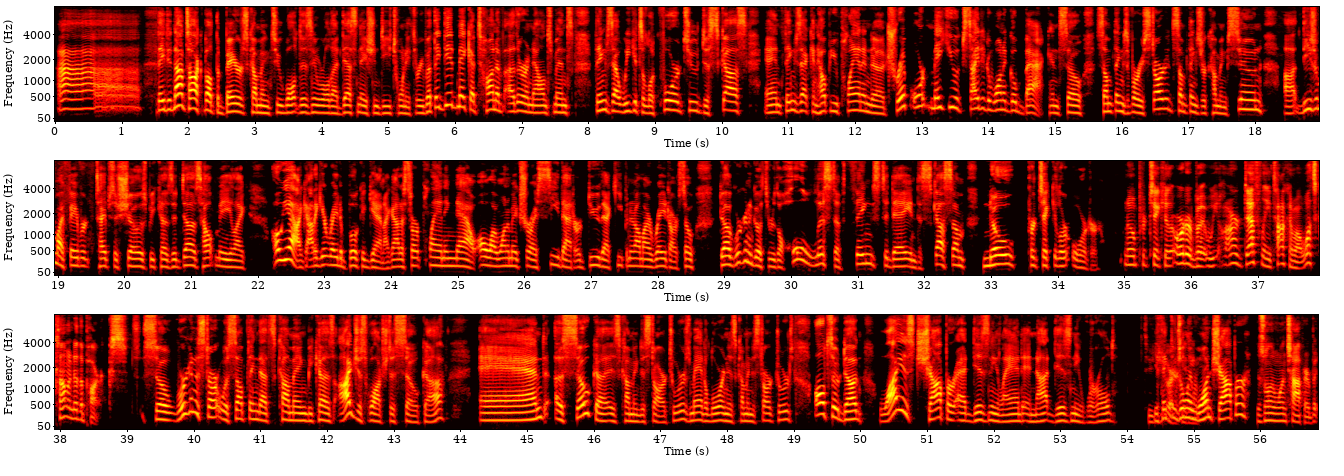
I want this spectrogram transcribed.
They did not talk about the Bears coming to Walt Disney World at Destination D23, but they did make a ton of other announcements, things that we get to look forward to, discuss, and things that can help you plan in a trip or make you excited to want to go back. And so some things have already started, some things are coming soon. Uh, these are my favorite types of shows because it does help me like, oh yeah, I got to get ready to book again. I got to start planning now. Oh, I want to make sure I see that or do that, keeping it on my radar. So Doug, we're going to go through the whole list of things today and discuss them, no particular order. no particular order, but we are definitely talking about what's coming to the parks. So we're going to start with something that's coming because I just watched Ahsoka. And Ahsoka is coming to Star Tours. Mandalorian is coming to Star Tours. Also, Doug, why is Chopper at Disneyland and not Disney World? Dude, You think are there's only one Chopper? There's only one chopper, but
